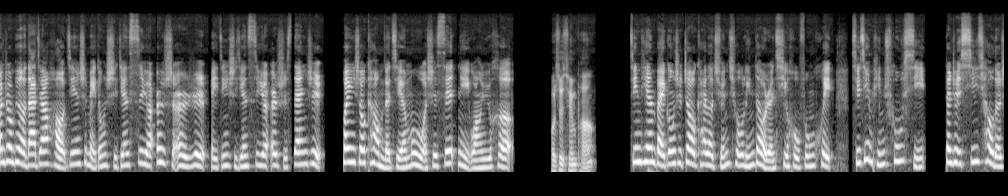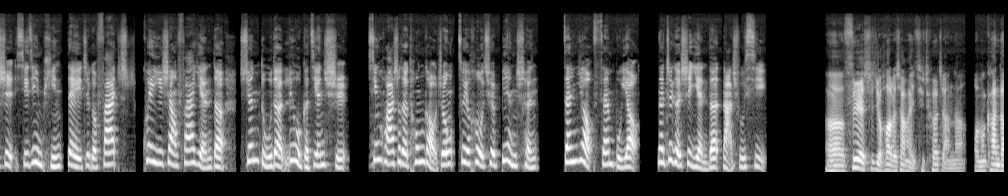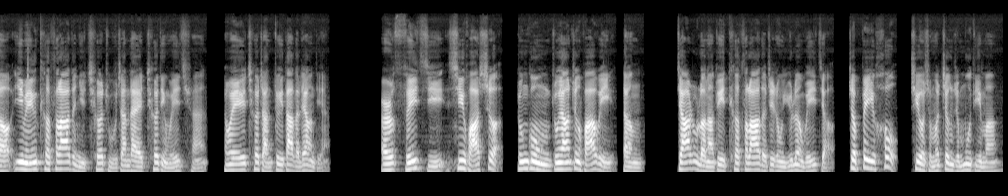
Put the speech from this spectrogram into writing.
观众朋友，大家好，今天是美东时间四月二十二日，北京时间四月二十三日，欢迎收看我们的节目，我是 Sydney 王于鹤，我是秦鹏。今天白宫是召开了全球领导人气候峰会，习近平出席，但是蹊跷的是，习近平在这个发会议上发言的宣读的六个坚持，新华社的通稿中最后却变成三要三不要，那这个是演的哪出戏？呃，四月十九号的上海汽车展呢，我们看到一名特斯拉的女车主站在车顶维权，成为车展最大的亮点。而随即，新华社、中共中央政法委等加入了呢对特斯拉的这种舆论围剿。这背后是有什么政治目的吗？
